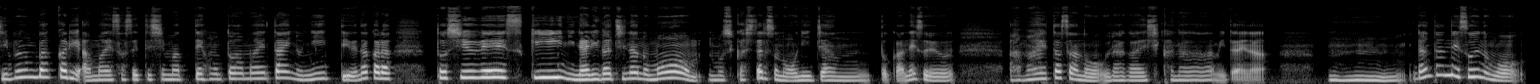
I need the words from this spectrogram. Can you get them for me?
自分ばっかり甘えさせてしまって本当甘えたいのにっていう。だから年上好きになりがちなのももしかしたらそのお兄ちゃんとかね、そういう甘えたさの裏返しかなみたいな。うん。だんだんね、そういうのも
